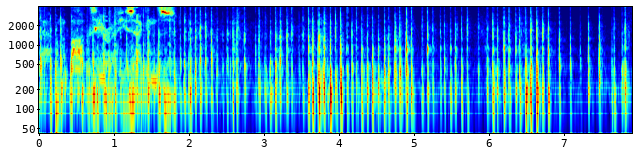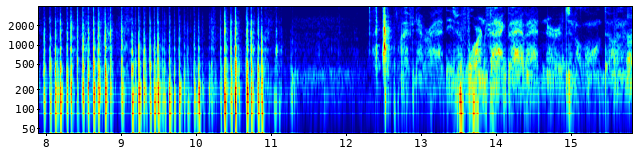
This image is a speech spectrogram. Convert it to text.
Tap on the box here for a few seconds. I've never had these before. In fact, I haven't had nerds in a long time.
